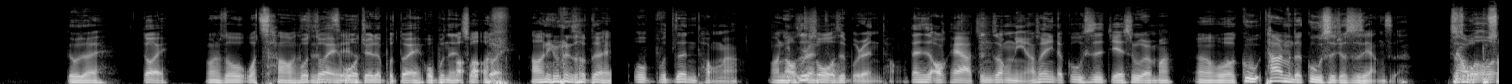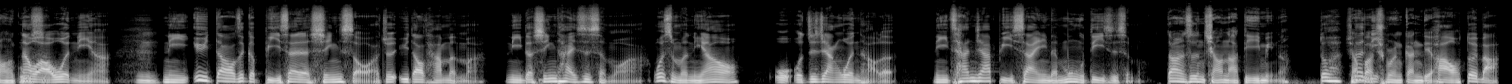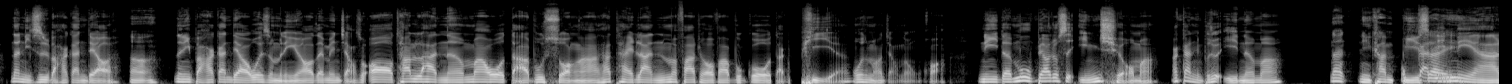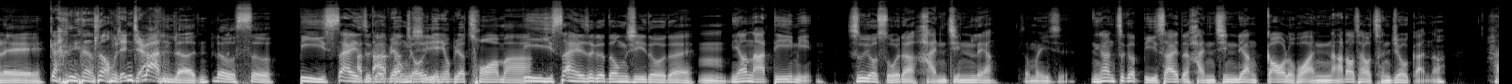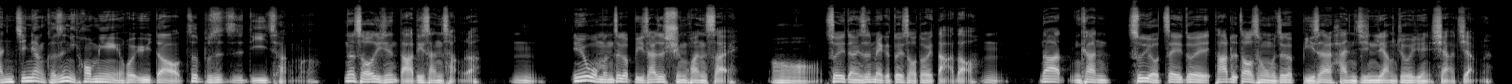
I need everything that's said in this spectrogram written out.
对不对？对，我想说，我操，不对，我觉得不对，我不能说哦哦对，好，你们说对我不认同啊。哦，老实说我是不认同，但是 OK 啊，尊重你啊。所以你的故事结束了吗？嗯，我故他们的故事就是这样子啊，这是那我不爽的故事。那我要问你啊，嗯，你遇到这个比赛的新手啊，就是遇到他们嘛，你的心态是什么啊？为什么你要我我就这样问好了？你参加比赛，你的目的是什么？当然是想要拿第一名啊，对想把全部人干掉。好对吧？那你是不是把他干掉了？嗯，那你把他干掉，为什么你又要在那边讲说哦他烂呢？妈我打得不爽啊，他太烂，他妈发球发不过我打个屁啊！为什么要讲这种话？你的目标就是赢球嘛？那、干你不就赢了吗？那你看比赛干你啊嘞！干你娘！让我先讲烂人、乐色，比赛这个比较东西久一点又，比较穿吗？比赛这个东西对不对？嗯，你要拿第一名，是不是有所谓的含金量？什么意思？你看这个比赛的含金量高的话，你拿到才有成就感呢、啊。含金量，可是你后面也会遇到，这不是只是第一场吗？那时候已经打第三场了啊，嗯，因为我们这个比赛是循环赛，哦，所以等于是每个对手都会打到。嗯，那你看是不是有这一对，它的造成我们这个比赛含金量就有点下降了？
